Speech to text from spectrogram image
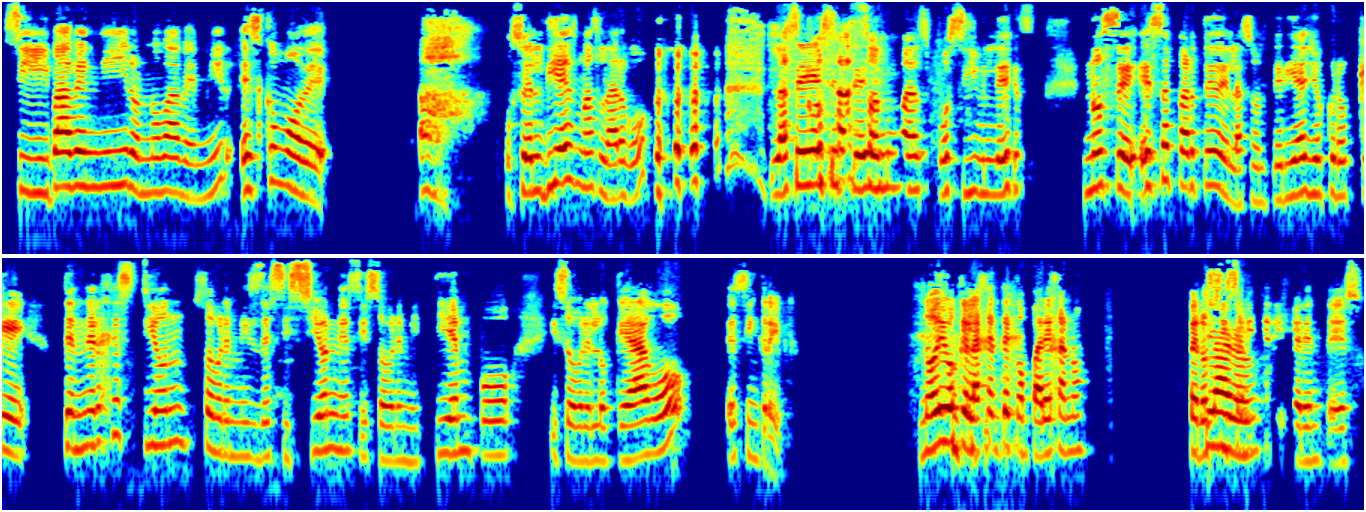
si va a venir o no va a venir, es como de, ah, o sea, el día es más largo, las cosas son más posibles. No sé, esa parte de la soltería yo creo que tener gestión sobre mis decisiones y sobre mi tiempo y sobre lo que hago es increíble. No digo que la gente con pareja no, pero sí se vive diferente eso.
